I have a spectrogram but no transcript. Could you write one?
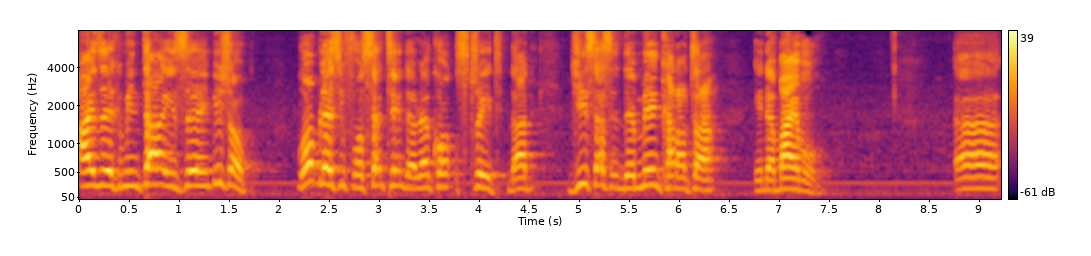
Isaac Minta is saying, Bishop, God bless you for setting the record straight that Jesus is the main character in the Bible. Uh,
